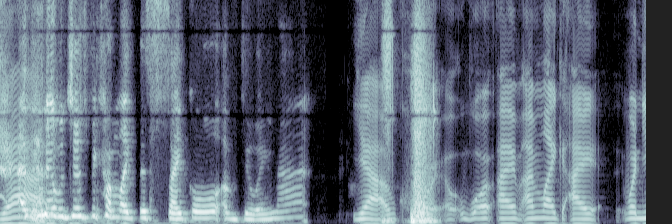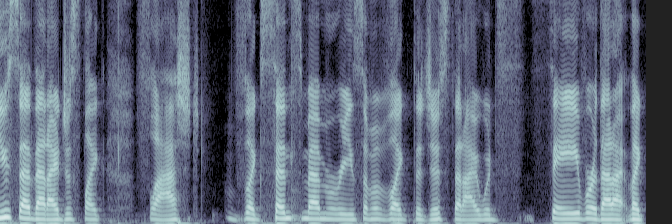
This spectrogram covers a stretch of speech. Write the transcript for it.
Yeah. and then it would just become like this cycle of doing that. Yeah, of course. Uh, I'm, I'm like, I, when you said that, I just like flashed like sense memory, some of like the gifs that I would save or that I like.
